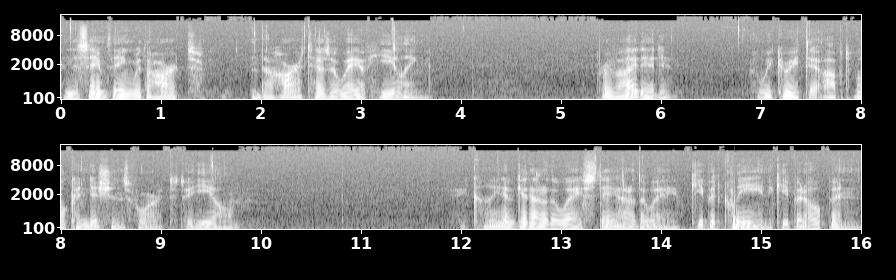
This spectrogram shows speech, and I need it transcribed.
And the same thing with the heart. The heart has a way of healing, provided we create the optimal conditions for it to heal. Kind of get out of the way, stay out of the way, keep it clean, keep it open.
